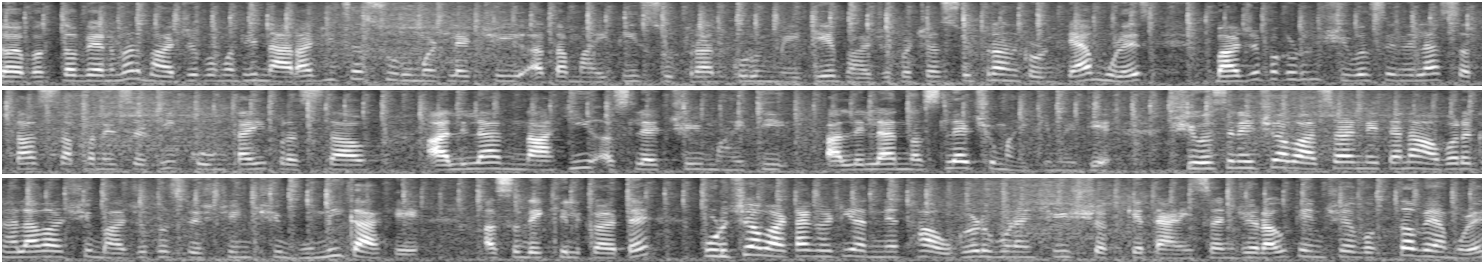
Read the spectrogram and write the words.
वक्तव्यांवर भाजपमध्ये नाराजीचं सूर म्हटल्याची आता माहिती सूत्रांकडून मिळते भाजपच्या सूत्रांकडून. त्यामुळेच भाजपकडून शिवसेनेला सत्ता स्थापनेसाठी कोणताही प्रस्ताव आलेला नाही असल्याची माहिती आलेला नसल्याची माहिती मिळते शिवसेनेच्या वाचाळ नेत्यांना आवर घालावा अशी भाजप श्रेष्ठींची भूमिका आहे असं देखील कळतंय. पुढच्या वाटाघाटी अन्यथा अवघड होण्याची शक्यता आणि संजय राऊत यांच्या वक्तव्यामुळे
